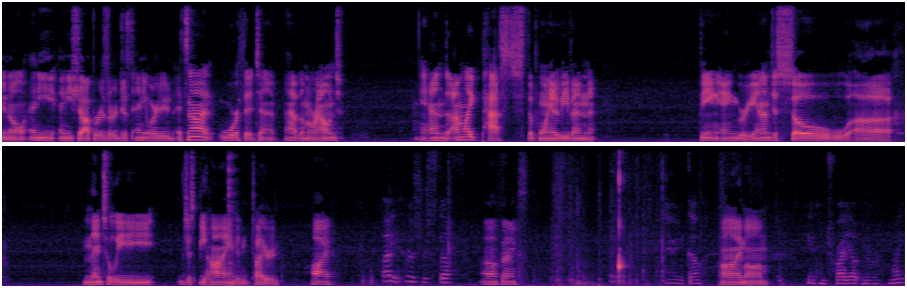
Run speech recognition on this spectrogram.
you know, any any shoppers or just anywhere, dude. It's not worth it to have them around. And I'm like past the point of even being angry, and I'm just so uh, mentally just behind and tired. Hi. Stuff. Oh, thanks. There you go. Hi, Mom. You can try out your mic.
